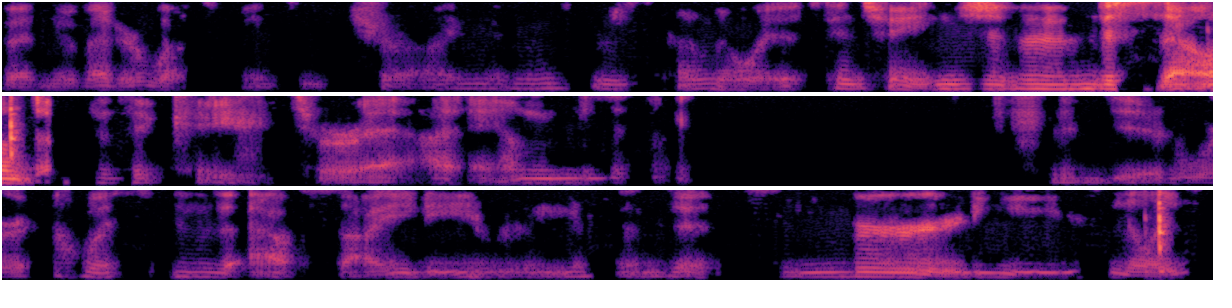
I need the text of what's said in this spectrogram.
but no matter what's been try. There's no way it can change mm-hmm. the sound of the caterams. Uh, it did work with the outside room and its birdies noise.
